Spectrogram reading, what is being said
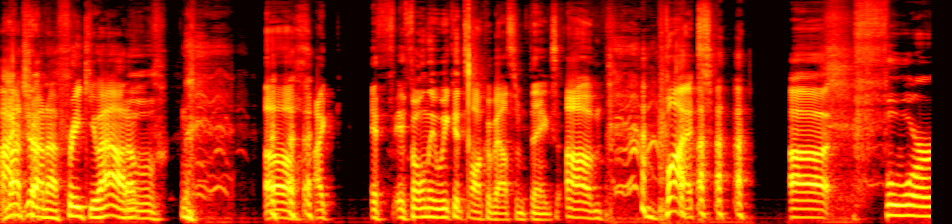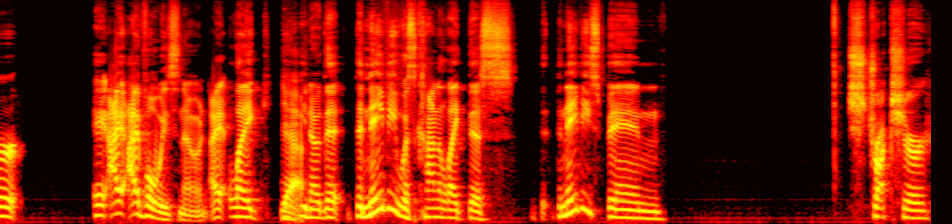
not trying to freak you out. oh, I if if only we could talk about some things. Um, but uh, for I, I've always known. I like, yeah. you know, that the Navy was kind of like this. The Navy's been structure,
